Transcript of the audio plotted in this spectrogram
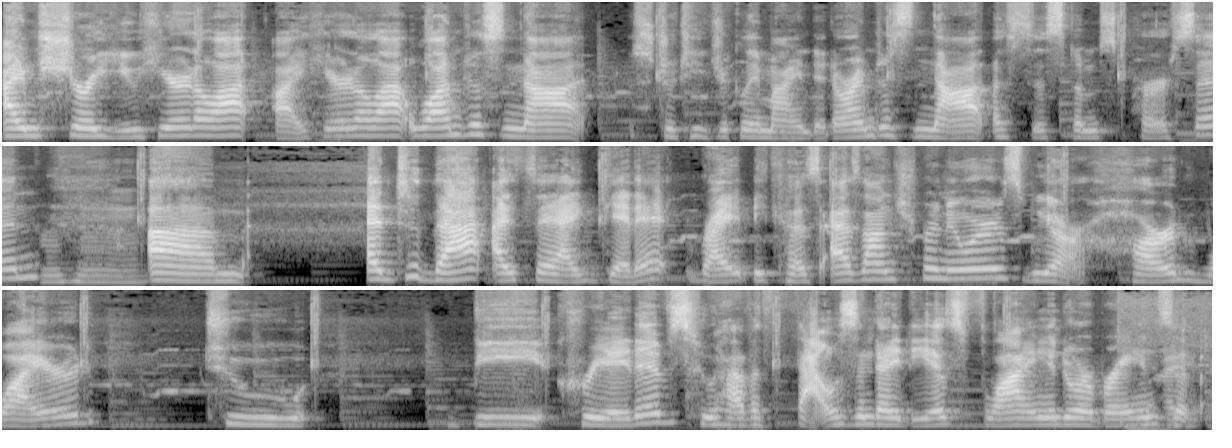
I'm sure you hear it a lot. I hear it a lot. Well, I'm just not strategically minded, or I'm just not a systems person. Mm-hmm. Um, and to that, I say I get it, right? Because as entrepreneurs, we are hardwired to be creatives who have a thousand ideas flying into our brains Right. at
